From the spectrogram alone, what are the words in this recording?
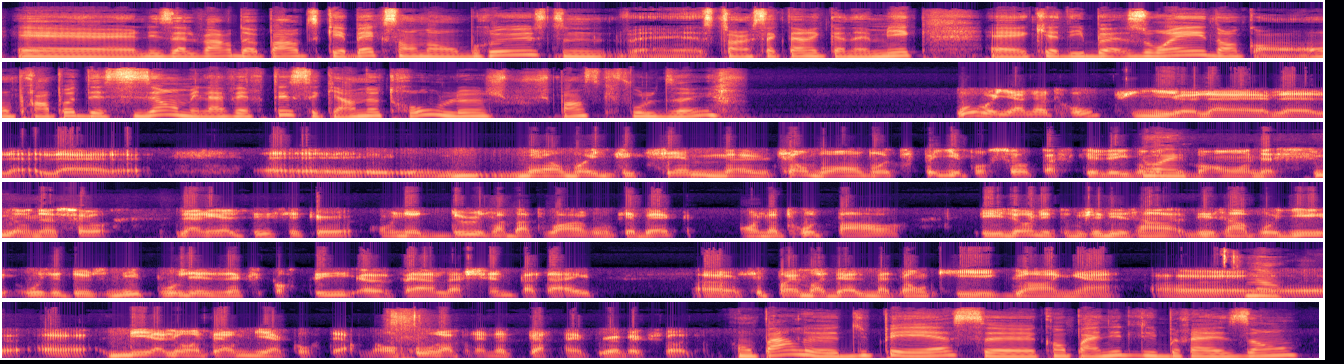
euh, les éleveurs de porc du Québec sont nombreux, c'est euh, un secteur économique euh, qui a des besoins, donc on, on prend pas de décision, mais la vérité c'est qu'il y en a trop là, je, je pense qu'il faut le dire. Oui, oui, il y en a trop. Puis euh, la, la, la, la- euh, mais on va être victime. on va, on va tout payer pour ça parce que là, ils vont Ouais. dire bon, on a ci, on a ça. La réalité, c'est que on a deux abattoirs au Québec, on a trop de porcs, et là, on est obligé de les, en- de les envoyer aux États-Unis pour les exporter euh, vers la Chine, peut-être. Euh, c'est pas un modèle, mettons, qui est gagnant, euh, euh, ni à long terme ni à court terme. On court après notre perte un peu avec ça. là. On parle d'UPS, euh, compagnie de livraison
